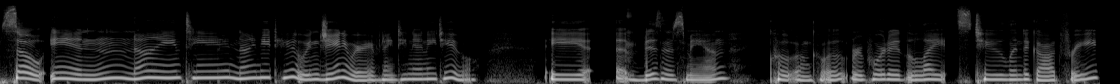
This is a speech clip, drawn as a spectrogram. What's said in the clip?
so in 1992, in January of 1992, a, a businessman, quote unquote, reported lights to Linda Godfrey.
